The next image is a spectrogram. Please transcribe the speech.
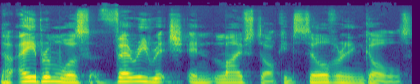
Now, Abram was very rich in livestock, in silver and in gold.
